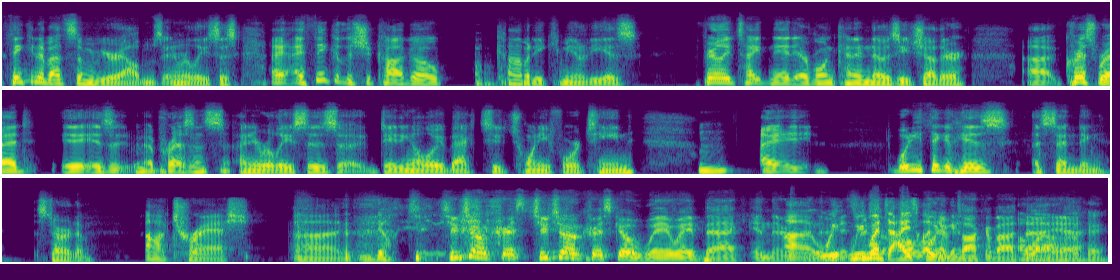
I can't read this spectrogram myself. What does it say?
thinking about some of your albums and releases, I, I think of the Chicago comedy community as fairly tight knit. Everyone kind of knows each other. Uh, Chris Redd is a, a presence on your releases, uh, dating all the way back to 2014. Mhm. I, what do you think of his ascending stardom? Oh, trash. Uh, no. Chucho and Chris, Chucho and Chris go way, way back in their. Uh, in their we- history, we went so to high I'll school Let him together. talk about that. yeah. Oh, okay.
